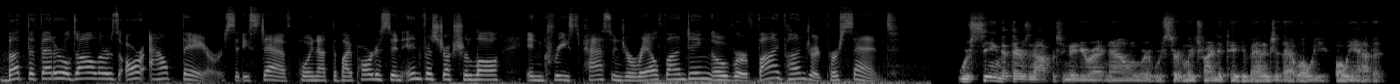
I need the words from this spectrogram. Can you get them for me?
But the federal dollars are out there. City staff point out the bipartisan infrastructure law increased passenger rail funding over 500%. We're seeing that there's an opportunity right now, and we're, we're certainly trying to take advantage of that while we, while we have it.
